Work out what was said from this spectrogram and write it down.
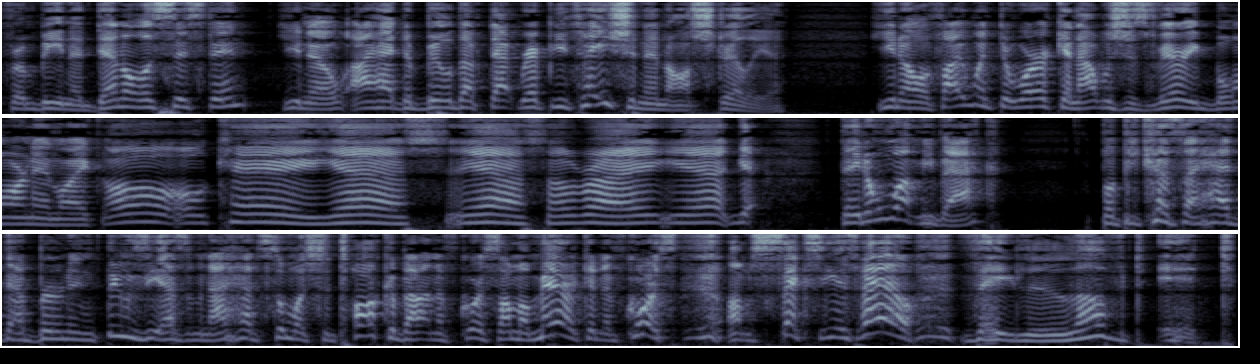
from being a dental assistant, you know, I had to build up that reputation in Australia. You know, if I went to work and I was just very boring and like, oh, okay, yes, yes, all right, yeah, yeah, they don't want me back. But because I had that burning enthusiasm and I had so much to talk about, and of course I'm American, of course I'm sexy as hell, they loved it.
